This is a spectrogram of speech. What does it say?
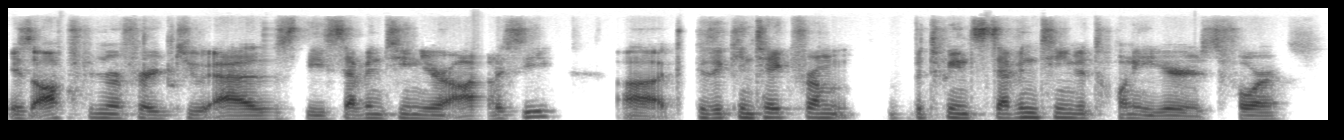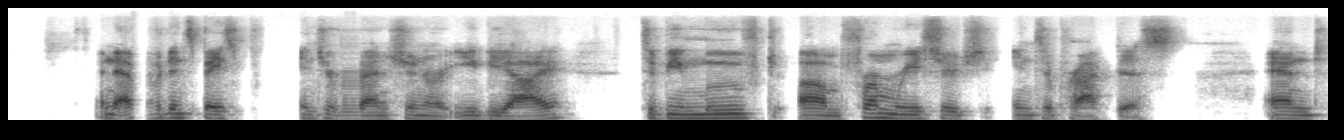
is often referred to as the 17 year odyssey because uh, it can take from between 17 to 20 years for an evidence based intervention or EBI to be moved um, from research into practice. And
